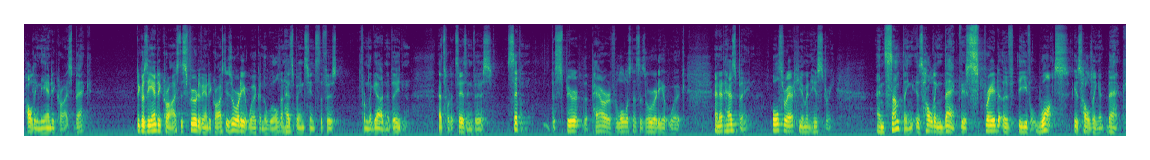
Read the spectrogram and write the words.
holding the Antichrist back? Because the Antichrist, the spirit of Antichrist, is already at work in the world and has been since the first from the Garden of Eden. That's what it says in verse 7. The spirit, the power of lawlessness is already at work. And it has been all throughout human history. And something is holding back this spread of evil. What is holding it back?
